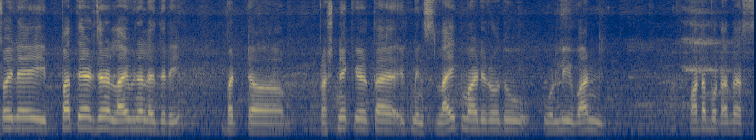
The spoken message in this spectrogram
so ಇಲ್ಲಿ ಇಪ್ಪತ್ತೆರಡು ಜನ ಲೈವ್ನಲ್ಲಿ ಇದ್ದೀರಿ. ಬಟ್ ಪ್ರಶ್ನೆ ಕೇಳ್ತಾ ಇಟ್ ಮೀನ್ಸ್ ಲೈಕ್ ಮಾಡಿರೋದು only one what about others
